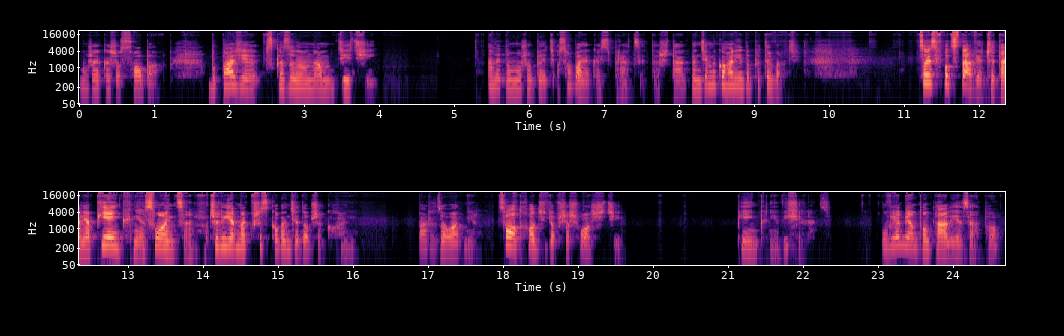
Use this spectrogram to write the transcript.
może jakaś osoba, bo pazie wskazują nam dzieci. Ale to może być osoba jakaś z pracy też, tak? Będziemy, kochani, dopytywać. Co jest w podstawie czytania? Pięknie, słońce, czyli jednak wszystko będzie dobrze, kochani. Bardzo ładnie. Co odchodzi do przeszłości? Pięknie, wisielec. Uwielbiam tą talię za to,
